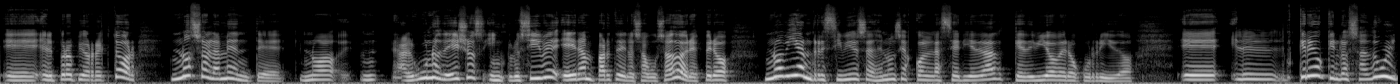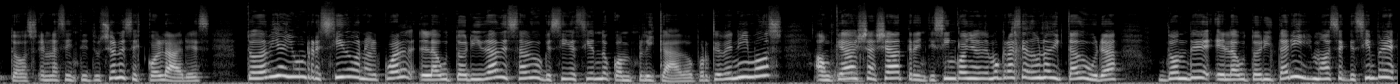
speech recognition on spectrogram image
eh, el propio rector, no solamente, no, algunos de ellos inclusive eran parte de los abusadores, pero no habían recibido esas denuncias con la seriedad que debió haber ocurrido. Eh, el- creo que los adultos en las instituciones escolares todavía hay un residuo en el cual la autoridad es algo que sigue siendo complicado, porque venimos, aunque haya ya 35 años de democracia, de una dictadura donde el autoritarismo hace que siempre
